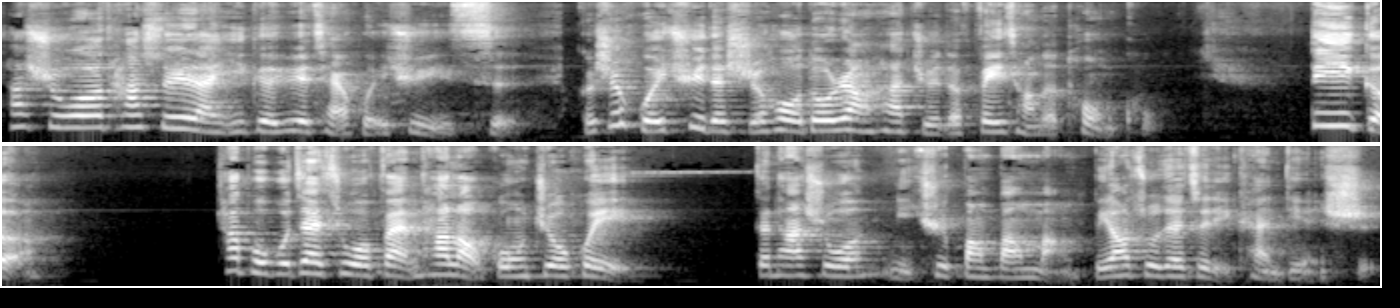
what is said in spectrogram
她说：“她虽然一个月才回去一次，可是回去的时候都让她觉得非常的痛苦。第一个。”她婆婆在做饭，她老公就会跟她说：“你去帮帮忙，不要坐在这里看电视。”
